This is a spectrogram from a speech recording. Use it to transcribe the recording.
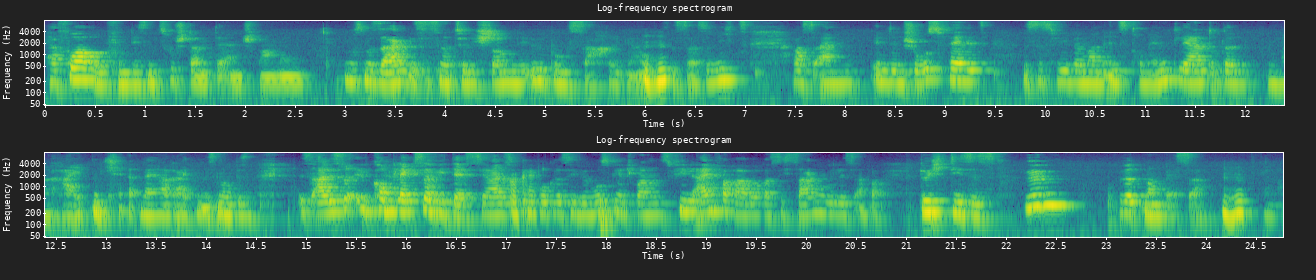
hervorrufen, diesen Zustand der Entspannung. Muss man sagen, es ist natürlich schon eine Übungssache. Mhm. Es ist also nichts, was einem in den Schoß fällt. Es ist wie wenn man ein Instrument lernt oder Reiten. Naja, Reiten ist noch ein bisschen ist alles komplexer wie das. Ja, also okay. progressive Muskelentspannung ist viel einfacher, aber was ich sagen will, ist einfach, durch dieses Üben wird man besser. Mhm. Genau.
